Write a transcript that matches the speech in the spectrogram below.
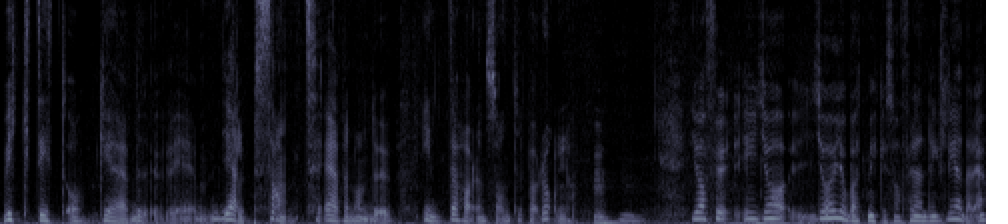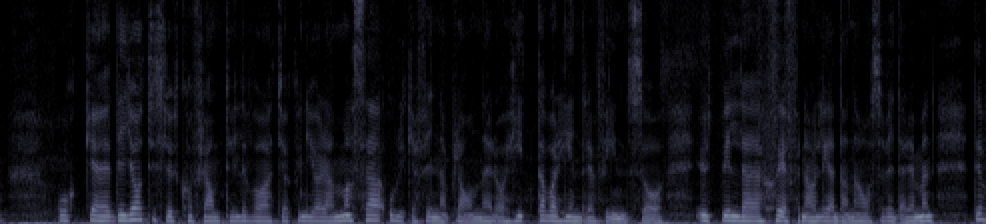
viktigt och eh, eh, hjälpsamt även om du inte har en sån typ av roll. Mm. Mm. Ja, för jag, jag har jobbat mycket som förändringsledare och eh, det jag till slut kom fram till det var att jag kunde göra en massa olika fina planer och hitta var hindren finns och utbilda cheferna och ledarna och så vidare. Men det,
